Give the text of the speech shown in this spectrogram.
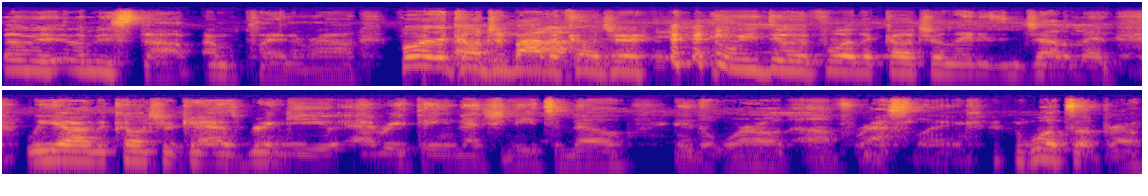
me let me stop. I'm playing around. For the culture, by the culture. we do it for the culture, ladies and gentlemen. We are the Culture Cast, bringing you everything that you need to know in the world of wrestling. What's up, bro?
